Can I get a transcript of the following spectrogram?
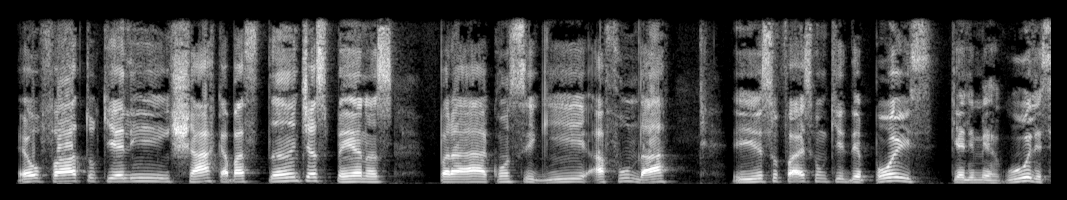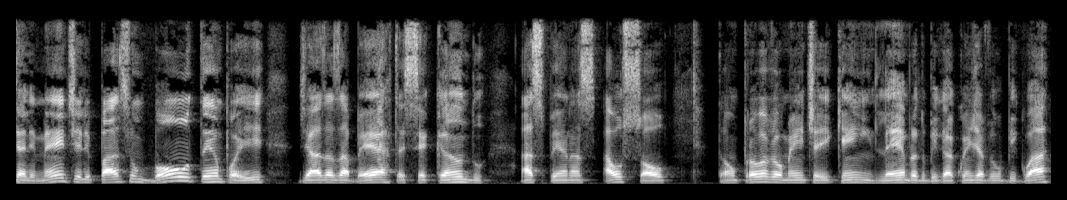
é o fato que ele encharca bastante as penas para conseguir afundar e isso faz com que depois que ele mergulhe, se alimente, ele passe um bom tempo aí de asas abertas, secando as penas ao sol. Então, provavelmente aí quem lembra do Bigaquém já viu o Biguá,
